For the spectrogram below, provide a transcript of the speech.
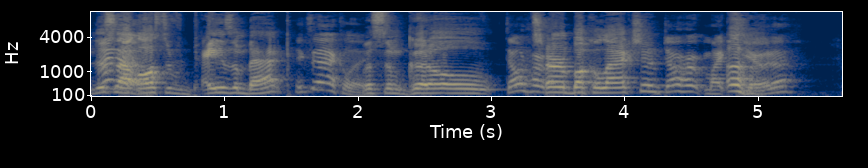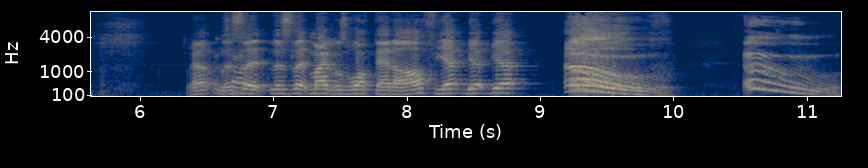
This is how. Austin pays him back exactly. with some good old Don't hurt- turnbuckle action. Don't hurt Mike. Chioda. Well, let's let let's let Michaels walk that off. Yep, yep, yep. Oh, Ooh, ooh,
